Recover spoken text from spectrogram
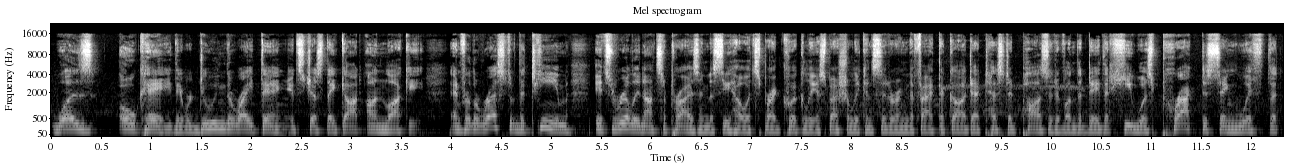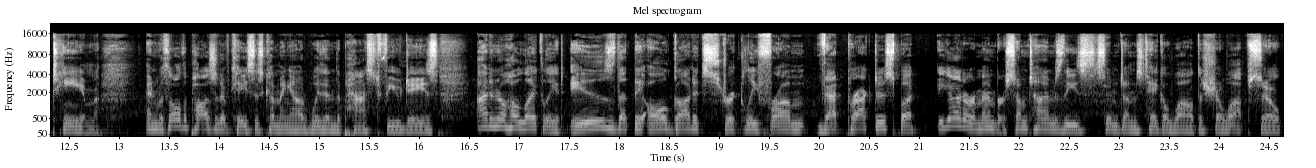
was okay. They were doing the right thing. It's just they got unlucky. And for the rest of the team, it's really not surprising to see how it spread quickly, especially considering the fact that Gaudette tested positive on the day that he was practicing with the team. And with all the positive cases coming out within the past few days, I don't know how likely it is that they all got it strictly from that practice, but you gotta remember, sometimes these symptoms take a while to show up, so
